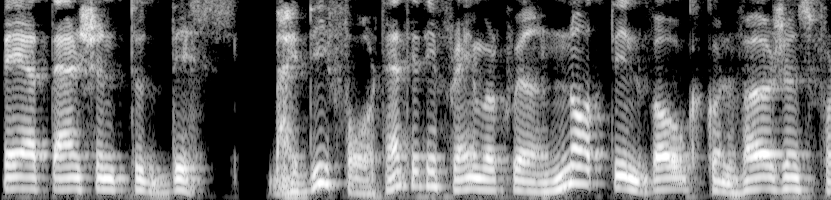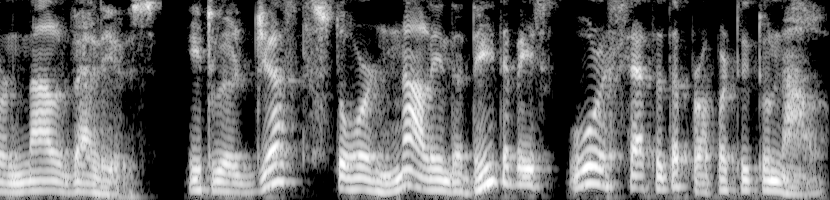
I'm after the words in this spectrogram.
Pay attention to this. By default, Entity Framework will not invoke conversions for null values. It will just store null in the database or set the property to null.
